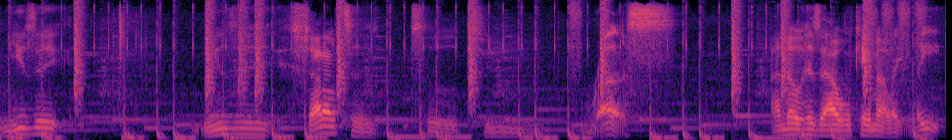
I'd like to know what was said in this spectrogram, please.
music, music. Shout out to to to Russ. I know his album came out like late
